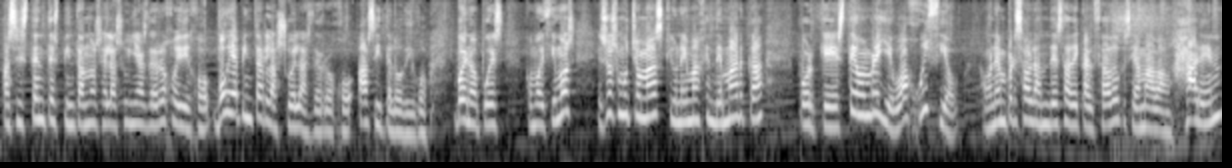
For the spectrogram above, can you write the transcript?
asistentes pintándose las uñas de rojo y dijo, voy a pintar las suelas de rojo, así te lo digo. Bueno, pues como decimos, eso es mucho más que una imagen de marca porque este hombre llevó a juicio a una empresa holandesa de calzado que se llama Van Haren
